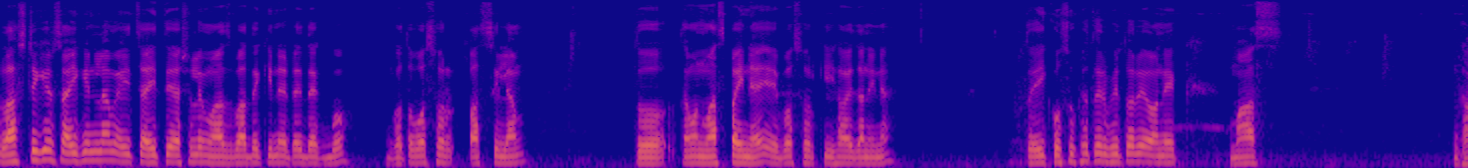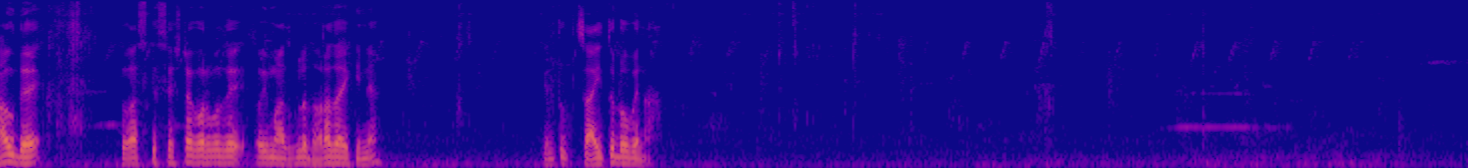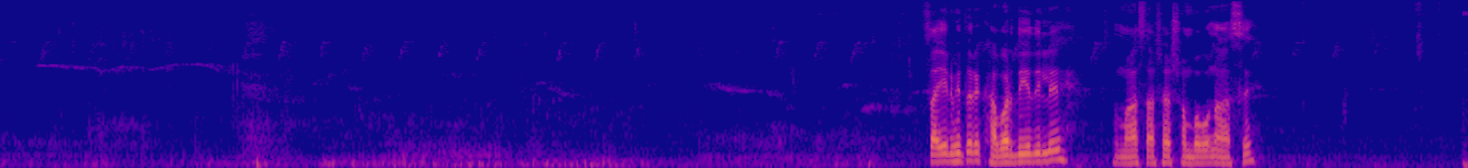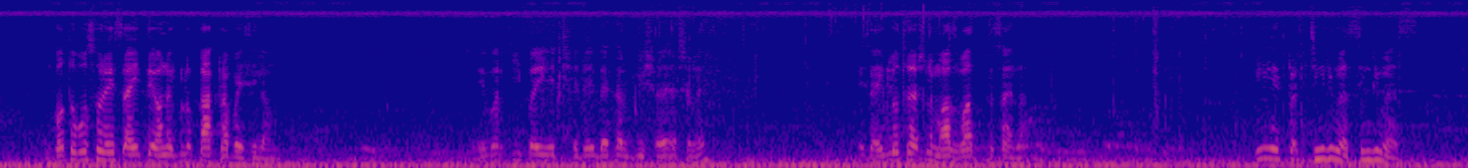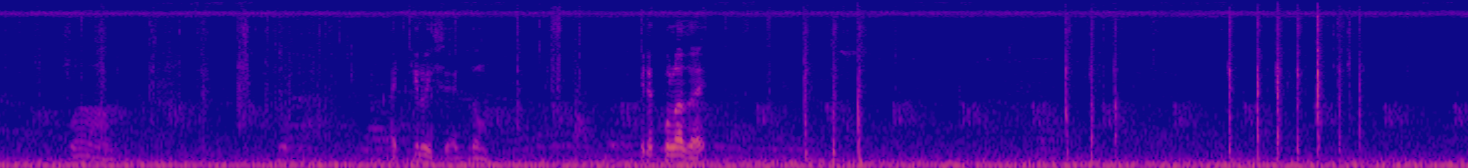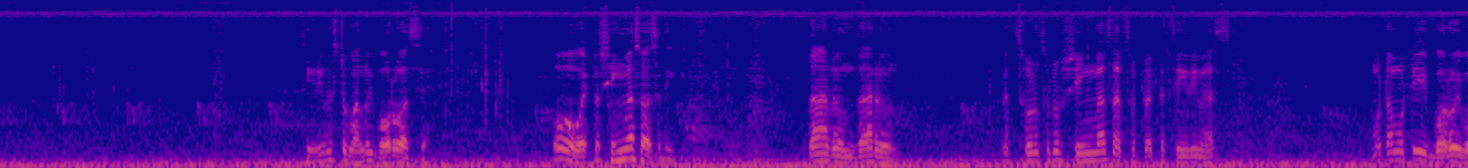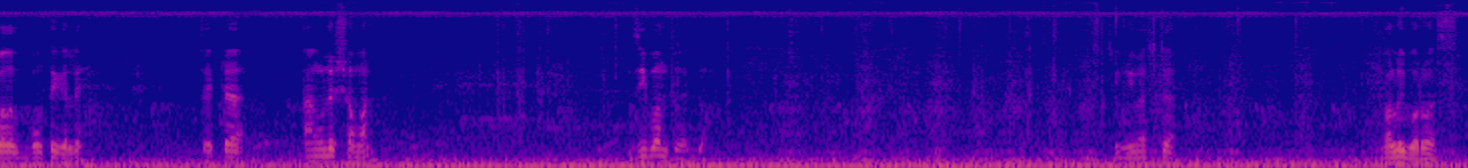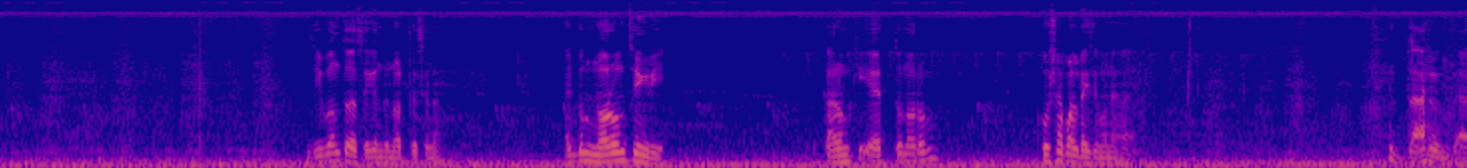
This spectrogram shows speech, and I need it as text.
প্লাস্টিকের চাই কিনলাম, এই চাইতে আসলে মাছ বাদে কিনা এটাই দেখব। গত বছর পাচ্ছিলাম, তো তেমন মাছ পাই নাই এবছর কি হয় জানি না। তো এই কচু ক্ষেতের ভিতরে অনেক মাছ ঘাউ দেয়, তো আজকে চেষ্টা করব যে ওই মাছগুলো ধরা যায় কিনা, কিন্তু চাই তো ডোবে না। চাইয়ের ভিতরে খাবার দিয়ে দিলে মাছ আসার সম্ভাবনা আছে। গত বছর এই চাইতে অনেকগুলো কাঁকড়া পাইছিলাম। এবার কি পাই সেটাই দেখার বিষয় আসলে। এই চাইগুলোতে আসলে মাছ বাঁধতে চায় না। এই একটা চিংড়ি মাছ চিংড়ি মাছ। আটকে রয়েছে একদম। এটা খোলা যায়। চিংড়ি মাছটা ভালোই বড় আছে। ও, একটা শিং মাছও আছে দেখি। দারুণ দারুণ ছোট ছোট শিং মাছ আর ছোট একটা চিংড়ি মাছ। মোটামুটি বড়ই বলতে গেলে। তো একটা আঙুলের সমান। জীবন্ত একদম। চিংড়ি মাছটা ভালোই বড় আছে। জীবন্ত আছে, কিন্তু নড়তেছে না। একদম নরম চিংড়ি। কারণ কি, এত নরম? খোসা পাল্টাইছে মনে হয়। দারুণ দারুণ।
